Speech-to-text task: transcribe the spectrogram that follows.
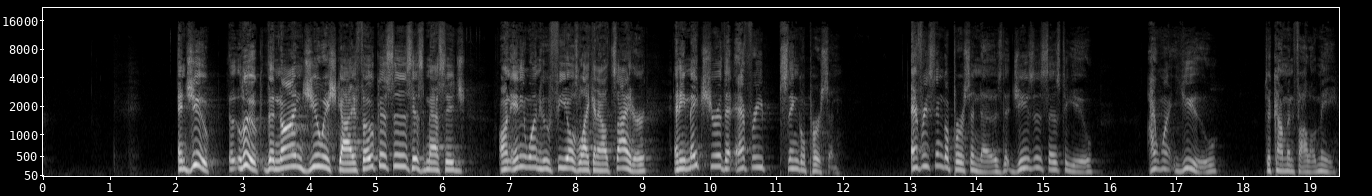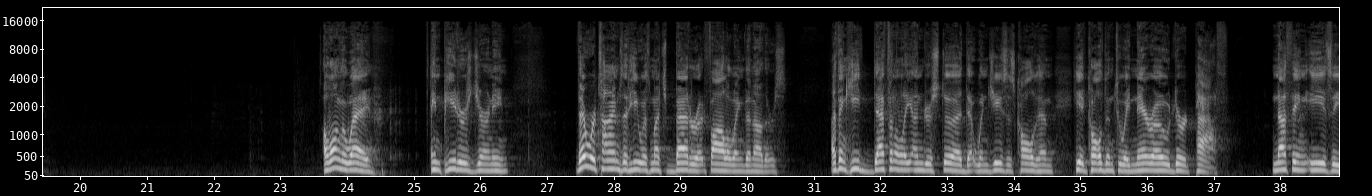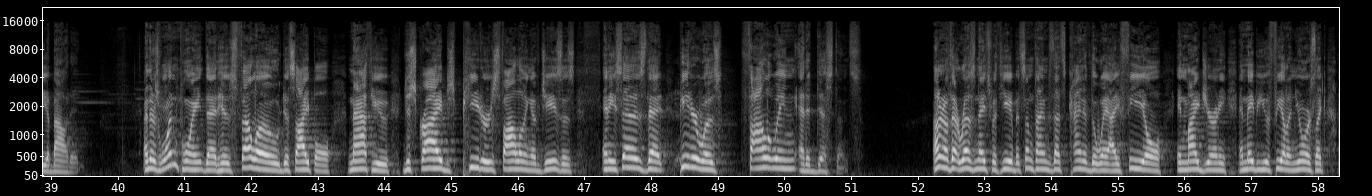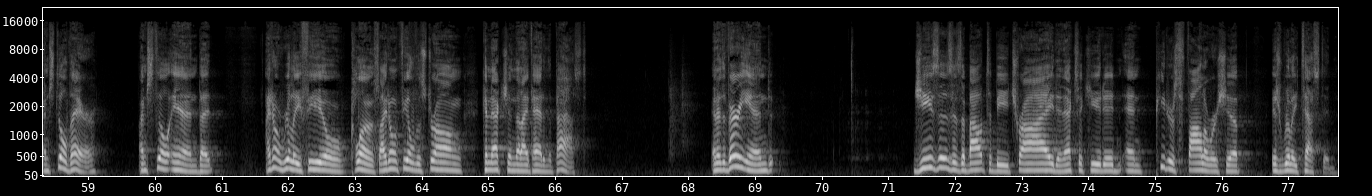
And Jew, Luke, the non Jewish guy, focuses his message on anyone who feels like an outsider, and he makes sure that every single person, every single person knows that Jesus says to you, I want you to come and follow me. Along the way, in Peter's journey, there were times that he was much better at following than others. I think he definitely understood that when Jesus called him, he had called him to a narrow dirt path. Nothing easy about it. And there's one point that his fellow disciple, Matthew, describes Peter's following of Jesus, and he says that Peter was following at a distance. I don't know if that resonates with you, but sometimes that's kind of the way I feel in my journey, and maybe you feel in yours like I'm still there, I'm still in, but I don't really feel close. I don't feel the strong connection that I've had in the past. And at the very end, Jesus is about to be tried and executed, and Peter's followership is really tested.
